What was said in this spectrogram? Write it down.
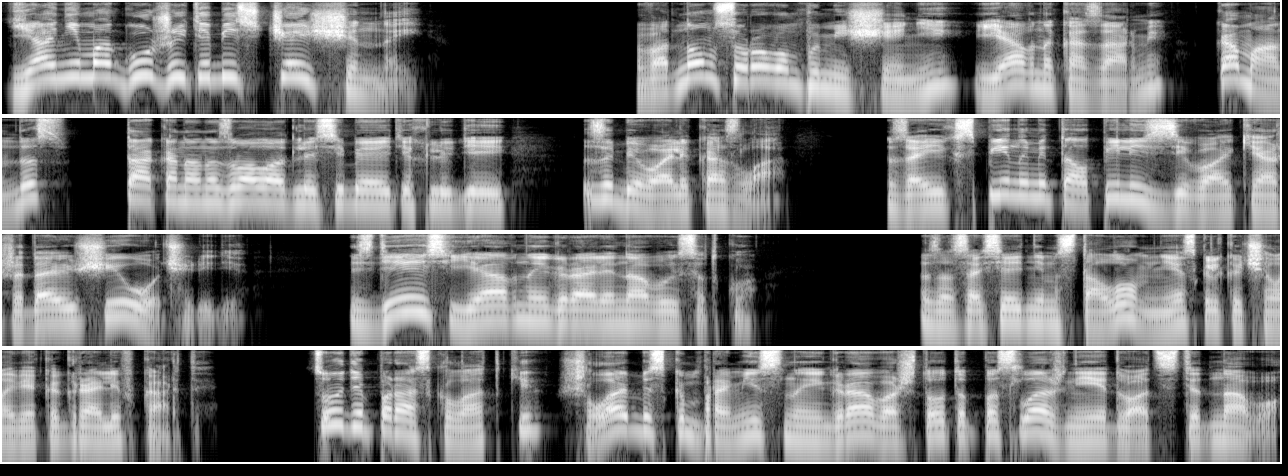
«Я не могу жить обесчещенной!». В одном суровом помещении, явно казарме, командос, так она назвала для себя этих людей, забивали козла. За их спинами толпились зеваки, ожидающие очереди. Здесь явно играли на высадку – за соседним столом несколько человек играли в карты. Судя по раскладке, шла бескомпромиссная игра во что-то посложнее 21.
